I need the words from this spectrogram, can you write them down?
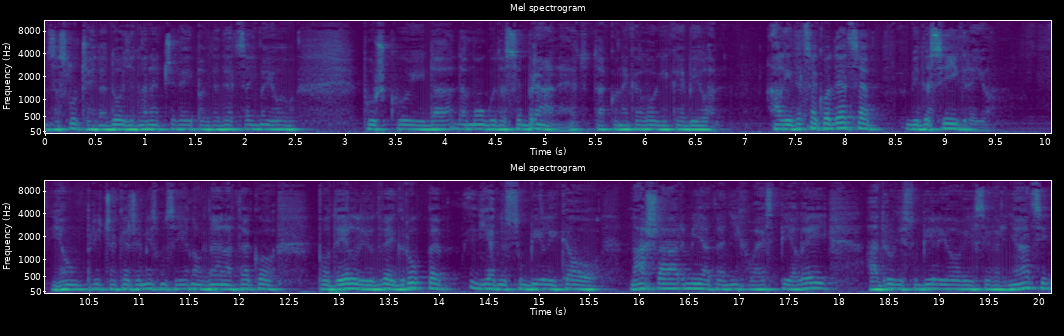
Za slučaj da dođe do nečega, ipak da deca imaju pušku i da, da mogu da se brane. Eto, tako neka logika je bila. Ali deca kod deca bi da se igraju I on priča, kaže, mi smo se jednog dana tako podelili u dve grupe, jedni su bili kao naša armija, ta njihova SPLA, a drugi su bili ovi severnjaci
